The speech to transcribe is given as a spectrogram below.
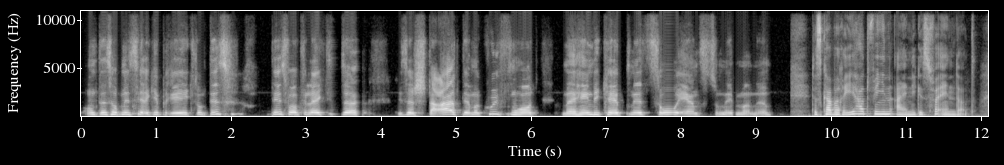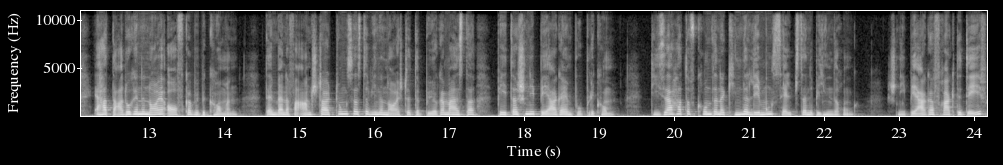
und das hat mich sehr geprägt. Und das, das war vielleicht dieser, dieser Start, der mir geholfen hat, mein Handicap nicht so ernst zu nehmen. Ja. Das Kabarett hat für ihn einiges verändert. Er hat dadurch eine neue Aufgabe bekommen, denn bei einer Veranstaltung saß der Wiener Neustädter Bürgermeister Peter Schneeberger im Publikum. Dieser hat aufgrund einer Kinderlähmung selbst eine Behinderung. Schneeberger fragte Dave,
